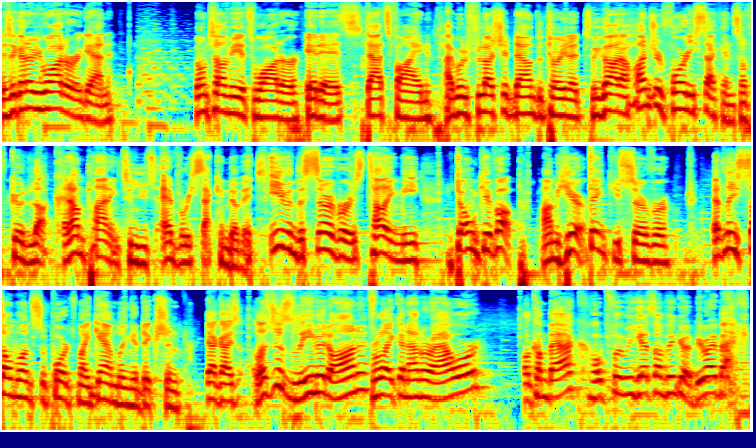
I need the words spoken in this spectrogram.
Is it going to be water again? Don't tell me it's water. It is. That's fine. I will flush it down the toilet. We got 140 seconds of good luck. And I'm planning to use every second of it. Even the server is telling me, don't give up. I'm here. Thank you, server. At least someone supports my gambling addiction. Yeah, guys, let's just leave it on for like another hour. I'll come back. Hopefully we get something good. Be right back.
